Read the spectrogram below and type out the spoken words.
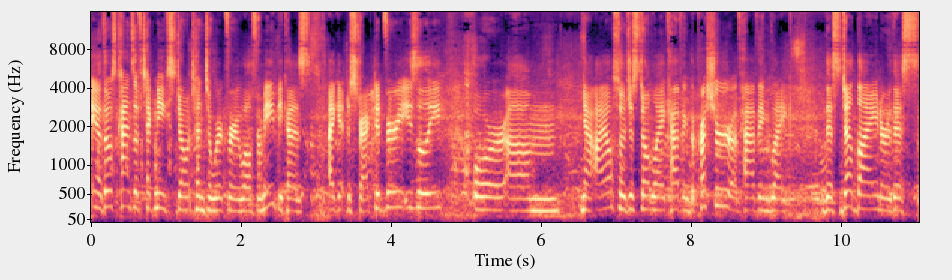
you know, those kinds of techniques don't tend to work very well for me because I get distracted very easily, or um, yeah, I also just don't like having the pressure of having like this deadline or this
